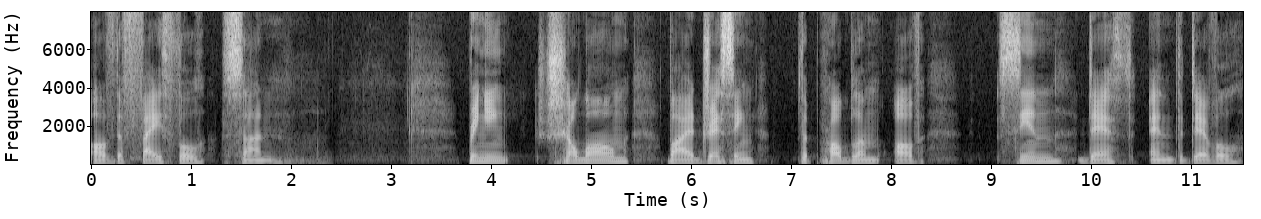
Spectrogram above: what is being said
of the faithful Son. Bringing shalom by addressing the problem of sin, death, and the devil,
